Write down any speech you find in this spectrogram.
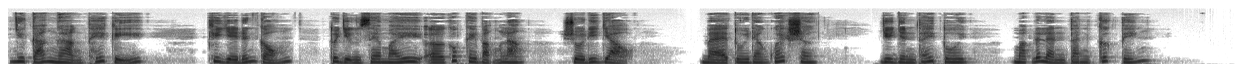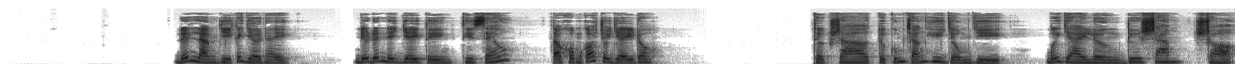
như cả ngàn thế kỷ. Khi về đến cổng Tôi dừng xe máy ở gốc cây bằng lăng Rồi đi dạo. Mẹ tôi đang quét sân. Vừa nhìn thấy tôi Mặt đã lạnh tanh cất tiếng. Đến làm gì cái giờ này? Nếu đến để dây tiền thì xéo Tao không có cho dây đâu. Thực ra tôi cũng chẳng hy vọng gì bởi vài lần đưa Sam, Sọ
